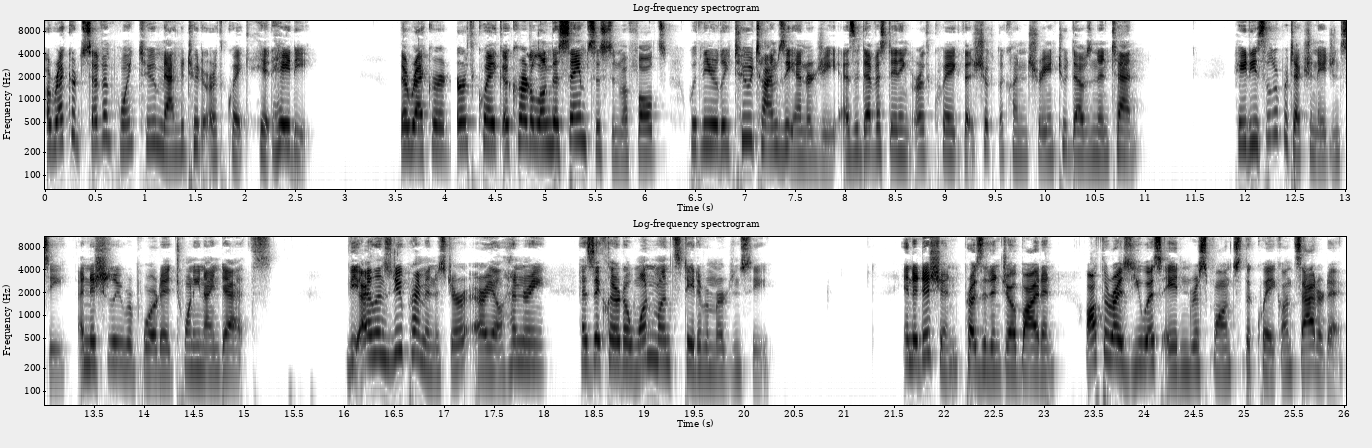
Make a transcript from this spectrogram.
a record 7.2 magnitude earthquake hit Haiti. The record earthquake occurred along the same system of faults with nearly two times the energy as a devastating earthquake that shook the country in 2010. Haiti's Civil Protection Agency initially reported 29 deaths. The island's new Prime Minister, Ariel Henry, has declared a one month state of emergency. In addition, President Joe Biden authorized U.S. aid in response to the quake on Saturday.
